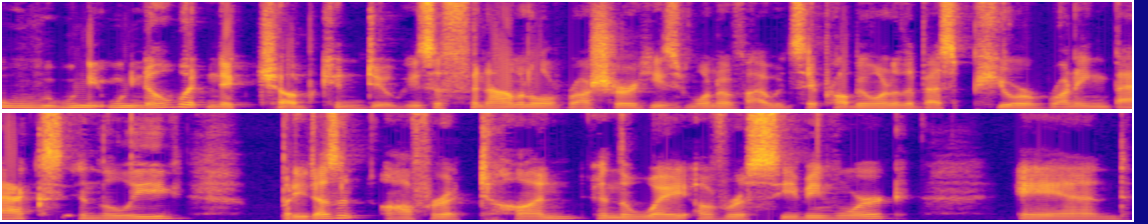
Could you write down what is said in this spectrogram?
we, we know what Nick Chubb can do. He's a phenomenal rusher. He's one of, I would say, probably one of the best pure running backs in the league, but he doesn't offer a ton in the way of receiving work. And,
